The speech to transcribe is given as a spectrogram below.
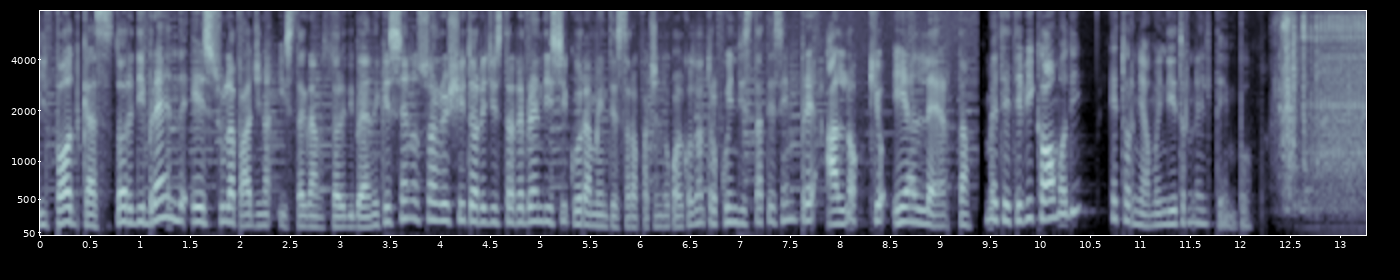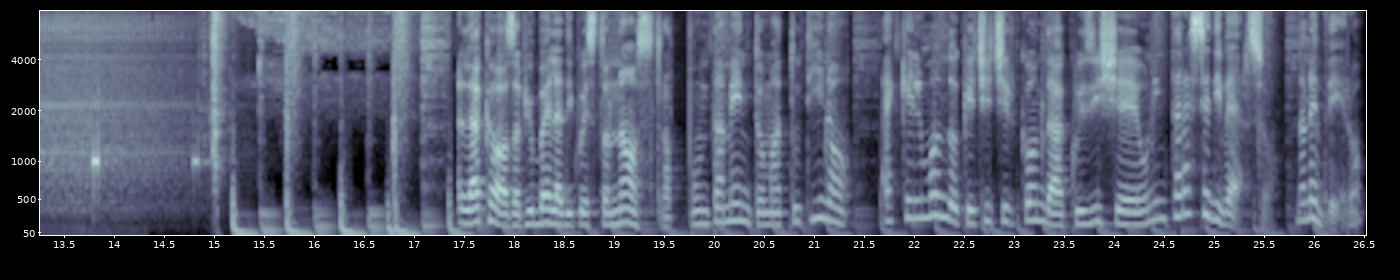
il podcast Story di Brand e sulla pagina Instagram Story di Brand, che se non sono riuscito a registrare Brandy sicuramente starò facendo qualcos'altro, quindi state sempre all'occhio e allerta. Mettetevi comodi e torniamo indietro nel tempo. La cosa più bella di questo nostro appuntamento mattutino è che il mondo che ci circonda acquisisce un interesse diverso non è vero?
